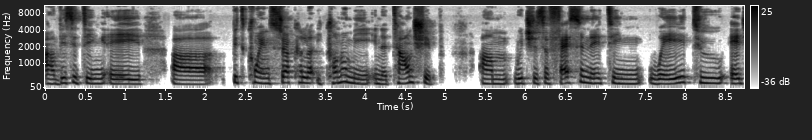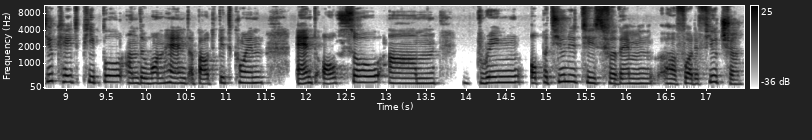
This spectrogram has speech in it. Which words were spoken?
uh, visiting a uh, Bitcoin circular economy in a township um, which is a fascinating way to educate people on the one hand about Bitcoin and also um, bring opportunities for them uh, for the future.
